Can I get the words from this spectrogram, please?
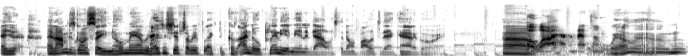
and you, and I'm just gonna say no man relationships are reflective because I know plenty of men in Dallas that don't fall into that category. Um, oh well, I haven't met them. well, um,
